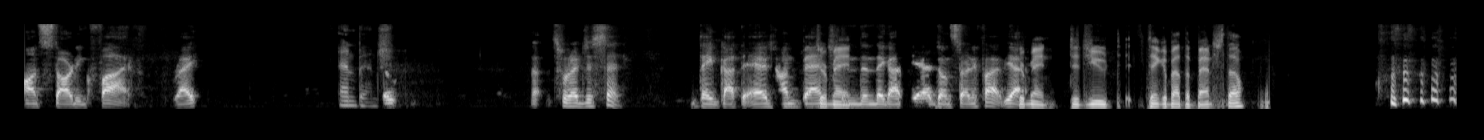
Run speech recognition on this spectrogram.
on starting five, right? And bench. So- That's what I just said. They've got the edge on bench, Jermaine. and then they got the edge on starting five. Yeah. Jermaine, did you think about the bench though?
